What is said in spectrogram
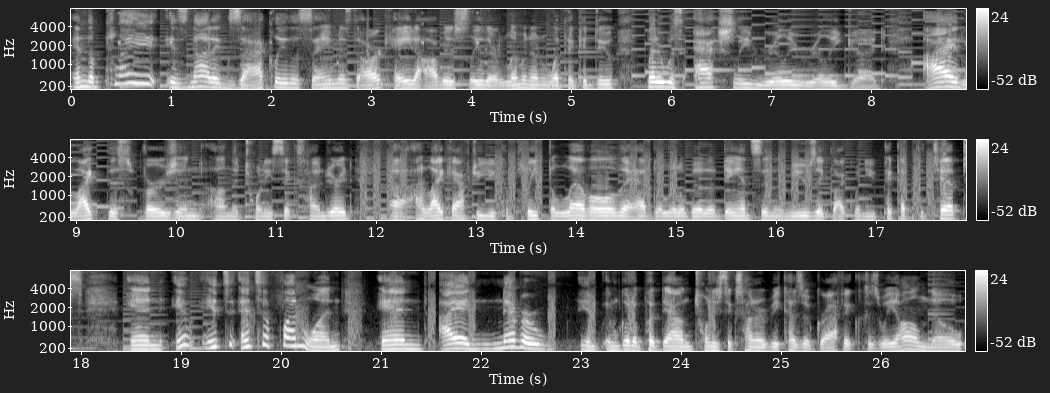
And the play is not exactly the same as the arcade, obviously they're limited on what they could do, but it was actually really, really good. I like this version on the 2600. Uh, I like after you complete the level, they have the little bit of dancing and music, like when you pick up the tips, and it, it's it's a fun one. And I never am going to put down 2600 because of graphics, because we all know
